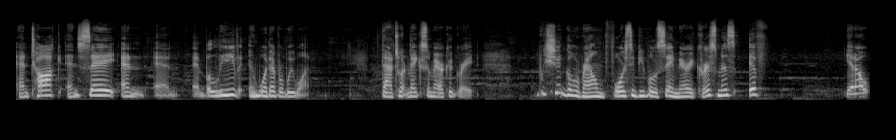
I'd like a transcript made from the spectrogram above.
and talk and say and and and believe in whatever we want. That's what makes America great. We shouldn't go around forcing people to say Merry Christmas if you know,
